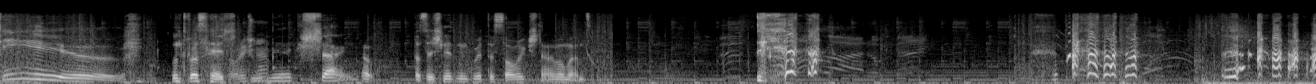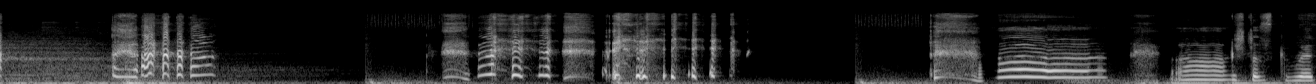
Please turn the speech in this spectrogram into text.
dir! Und was hast Sorry, du mir geschenkt? Oh, das ist nicht ein guter Sorry ist das gut.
